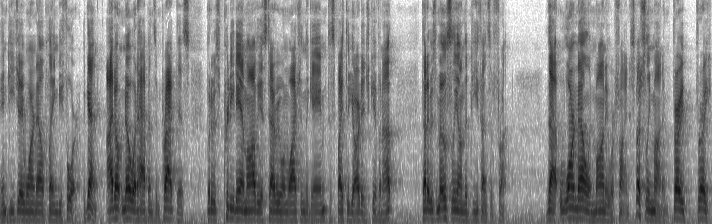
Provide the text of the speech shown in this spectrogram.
and DJ Warnell playing before? Again, I don't know what happens in practice, but it was pretty damn obvious to everyone watching the game, despite the yardage given up, that it was mostly on the defensive front. That Warnell and Manu were fine, especially Manu. Very, very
